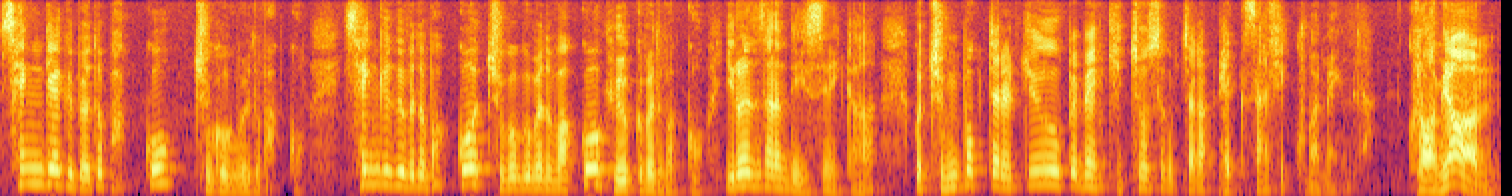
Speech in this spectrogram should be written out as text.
생계급여도 받고 주거급여도 받고 생계급여도 받고 주거급여도 받고 교육급여도 받고 이런 사람도 있으니까 그 중복자를 쭉 빼면 기초수급자가 149만 명입니다. 그러면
